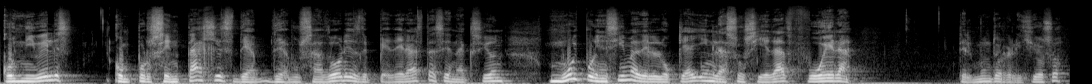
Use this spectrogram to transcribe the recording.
con niveles, con porcentajes de, abusadores, de pederastas en acción, muy por encima de lo que hay en la sociedad fuera del mundo religioso,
